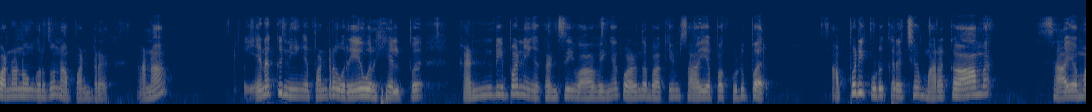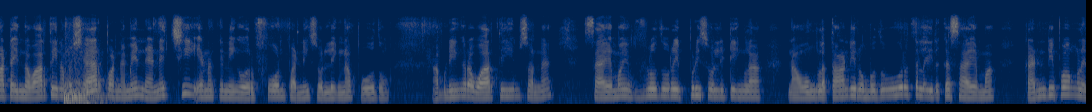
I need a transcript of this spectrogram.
பண்ணணுங்கிறதும் நான் பண்ணுறேன் ஆனால் எனக்கு நீங்கள் பண்ணுற ஒரே ஒரு ஹெல்ப்பு கண்டிப்பாக நீங்கள் கன்சீவ் ஆவீங்க. குழந்த பாக்கியம் சாயப்பா கொடுப்பார். அப்படி கொடுக்குறச்ச மறக்காமல் சாயமாட்ட இந்த வார்த்தையை நம்ம ஷேர் பண்ணமே நினச்சி எனக்கு நீங்கள் ஒரு ஃபோன் பண்ணி சொல்லிங்கன்னா போதும். அப்படிங்கிற வார்த்தையும் சொன்னேன். சாயமா இவ்வளோ தூரம் இப்படி சொல்லிட்டீங்களா? நான் உங்களை தாண்டி ரொம்ப தூரத்தில் இருக்க சாயமா கண்டிப்பாக உங்களை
